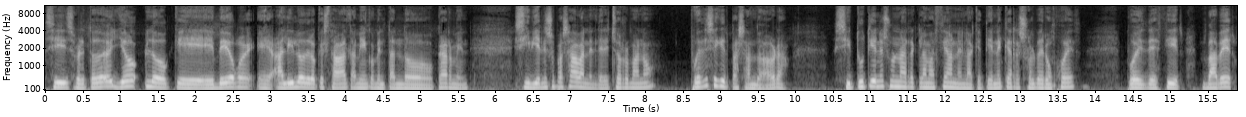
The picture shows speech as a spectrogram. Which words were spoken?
Sí, sobre todo yo lo que veo eh, al hilo de lo que estaba también comentando Carmen, si bien eso pasaba en el derecho romano, puede seguir pasando ahora. Si tú tienes una reclamación en la que tiene que resolver un juez, pues decir, va a haber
